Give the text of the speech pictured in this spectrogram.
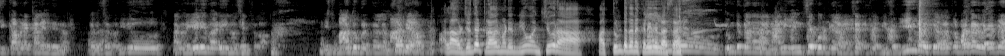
ಸಿಕ್ಕಾಪಡೆ ಕಾಲ ಎಳ್ದಿದ್ದಾರೆ ರವಿ ಸರ್ ಇದು ನಾನು ಹೇಳಿ ಮಾಡಿ ಇನ್ನೋಸೆಂಟ್ ಫೆಲೋ ಇಷ್ಟು ಮಾತು ಮಾತೇ ಅಲ್ಲ ಅವ್ರ ಜೊತೆ ಟ್ರಾವೆಲ್ ಮಾಡಿ ನೀವು ಒಂಚೂರು ಆ ಆ ತುಂಟತನ ಕಲೀಲಿಲ್ಲ ಸರ್? ತುಂಟತನ ನಾನು ಹಿಂಸೆ ಕೊಟ್ಟಿದ್ದಾರೆ ಈಗಲೂ ಅಷ್ಟೇ ಅವ್ರ ಹತ್ರ ಮಾತಾಡ್ಬೇಕಂದ್ರೆ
